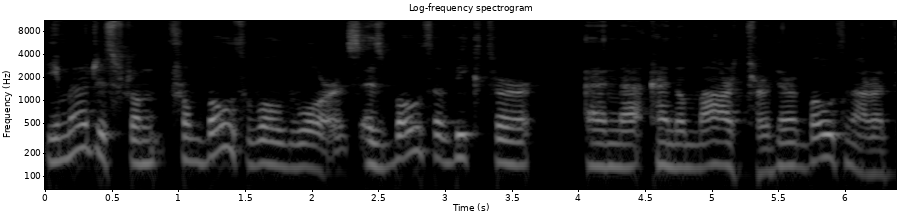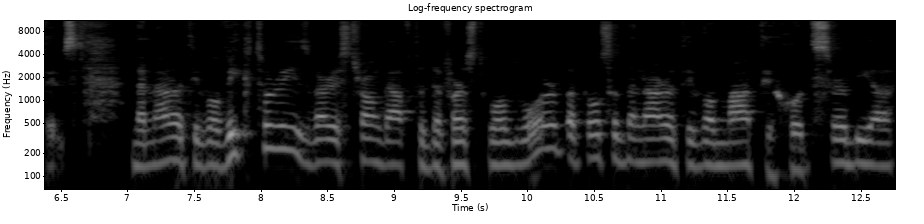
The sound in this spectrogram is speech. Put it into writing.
emerges from from both world wars as both a victor and a kind of martyr. There are both narratives. The narrative of victory is very strong after the First World War, but also the narrative of martyrhood. Serbia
